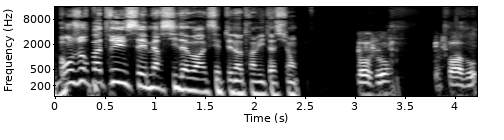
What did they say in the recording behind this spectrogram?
Bonjour Patrice et merci d'avoir accepté notre invitation. Bonjour, bonjour à vous.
